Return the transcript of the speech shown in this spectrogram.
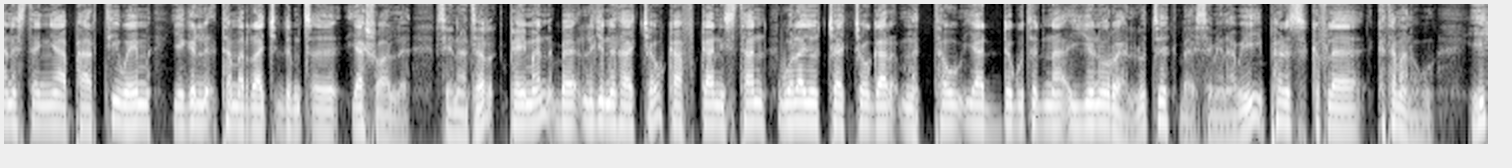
አነስተኛ ፓርቲ ወይም የግል ተመራጭ ድምፅ ያሸዋል። ሴናተር ፔይመን በልጅነታቸው ከአፍጋኒስታን ወላጆቻቸው ጋር መጥተው ያደጉትና እየኖሩ ያሉት በሰሜናዊ ፐርስ ክፍለ ከተማ ነው። ይህ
